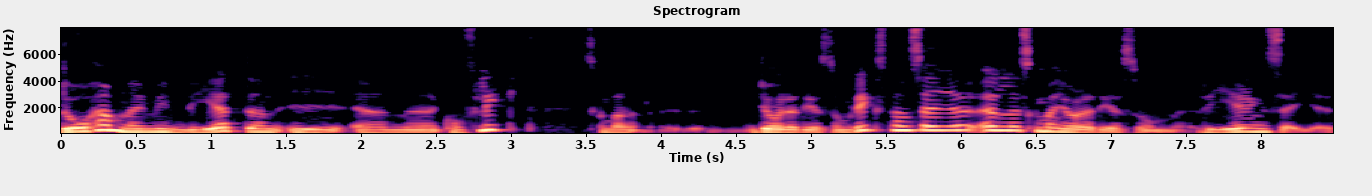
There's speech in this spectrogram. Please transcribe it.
Då hamnar ju myndigheten i en eh, konflikt. Ska man eh, göra det som riksdagen säger eller ska man göra det som regeringen säger?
